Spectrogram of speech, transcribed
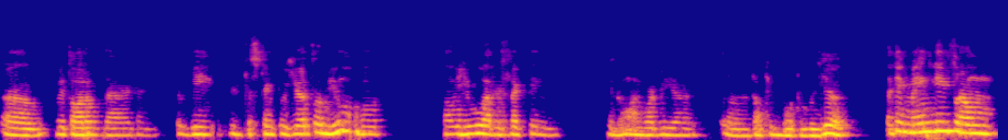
with all of that. And it'll be interesting to hear from you about how you are reflecting, you know, on what we are talking about over here. I think mainly from,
